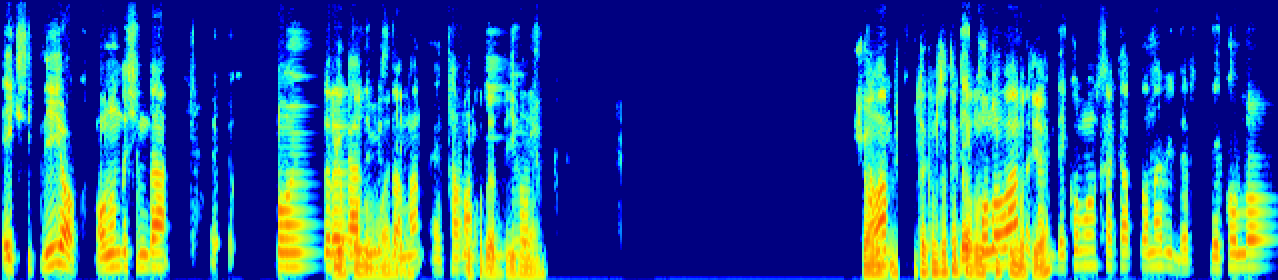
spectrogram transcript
eksikliği yok. Onun dışında e, oyunculara geldiğimiz zaman e, tamam o kadar değil yani. Şu tamam. an bütün takım zaten var da ya. Dekolo sakatlanabilir. Dekolo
